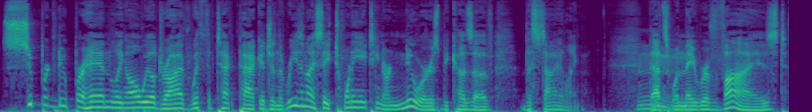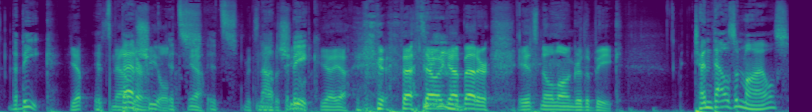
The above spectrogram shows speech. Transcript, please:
super duper handling all wheel drive with the tech package. And the reason I say 2018 or newer is because of the styling. That's when they revised the beak. Yep, it's, it's, now better. the shield. It's yeah, it's, it's not now the, shield. beak. Yeah, yeah. That's how it got better. It's no longer the beak. 10,000 miles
